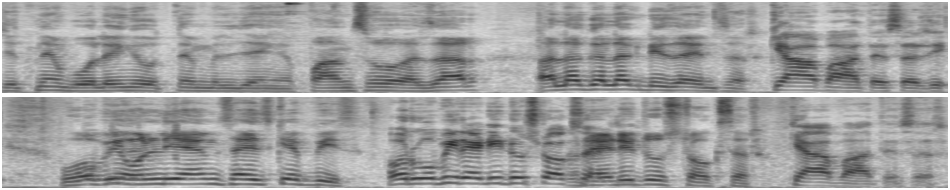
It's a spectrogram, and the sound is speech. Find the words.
जितने बोलेंगे उतने मिल जाएँगे। 500 हज़ार अलग अलग डिज़ाइन सर। क्या बात है सर जी। वो भी ओनली एम साइज़ के पीस और वो भी ready to stock ready to stock sir क्या बात है सर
